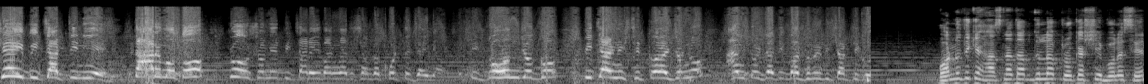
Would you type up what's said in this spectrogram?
সেই বিচারটি নিয়ে তার মতো প্রহসনের বিচার এই বাংলাদেশে আমরা করতে চাই না। একটি গ্রহণযোগ্য বিচার নিশ্চিত করার জন্য আন্তর্জাতিক মাধ্যমে বিচারটি করতে অন্যদিকে হাসনাত আবদুল্লাহ প্রকাশ্যে বলেছেন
